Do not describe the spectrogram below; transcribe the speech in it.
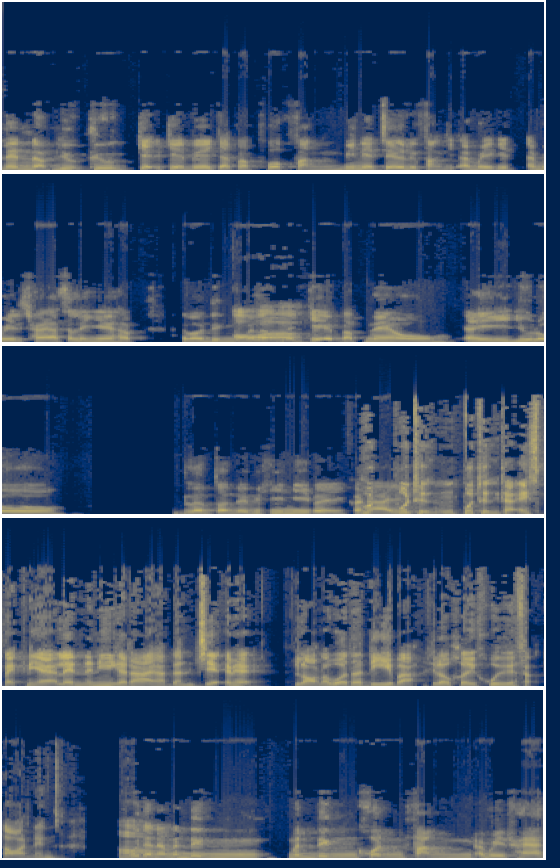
เล่นแบบยูคือ gate gateway จากแบบพวกฝั่ง miniature หรือฝั่งอเมริกัน American trash อะไรเงี้ยครับ แล้วก็ดึงมาลองเล่นเกมแบบแนวไอยูโร เริ่มต้นด้วยวิธีนี้ไปก็พูดได้อยู่พูดถึงพูดถึงถ้า expect เนี้ยเล่นในนี้ก็ได้ครับดันเจียไม่ใช่หลอดละเวอร์เตอร์ดีปอะที่เราเคยคุยกันสักตอนหนึ่งอ๋ออุ๊ยแต่นั้นมันดึงมันดึงคนฝั่งอเมริทรัส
